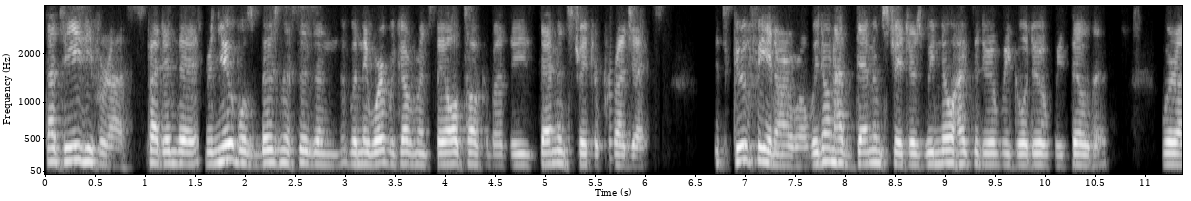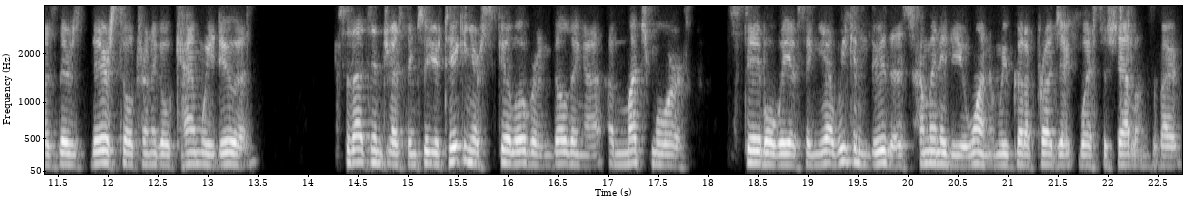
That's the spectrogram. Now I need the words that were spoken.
that's easy for us. But in the renewables businesses and when they work with governments, they all talk about these demonstrator projects. It's goofy in our world. We don't have demonstrators. We know how to do it. We go do it. We build it. Whereas there's they're still trying to go, can we do it? So that's interesting. So you're taking your skill over and building a, a much more stable way of saying, yeah, we can do this. How many do you want? And we've got a project west of Shetlands about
